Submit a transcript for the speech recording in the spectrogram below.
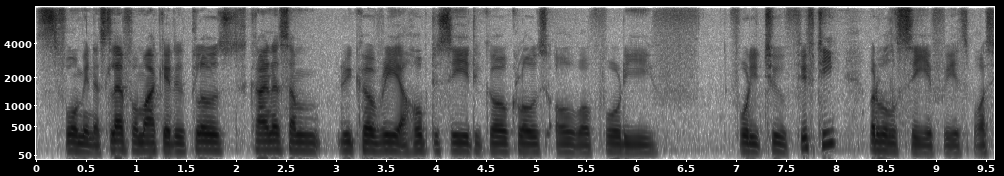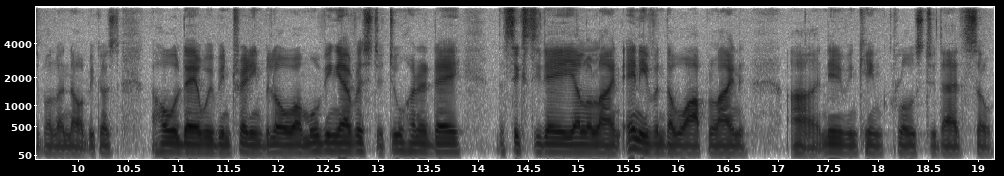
four minutes left for market to close. Kind of some recovery. I hope to see it go close over 40, 42.50 but we'll see if it's possible or not because the whole day we've been trading below our moving average, the 200 day, the 60 day yellow line, and even the WAP line uh, even came close to that. So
